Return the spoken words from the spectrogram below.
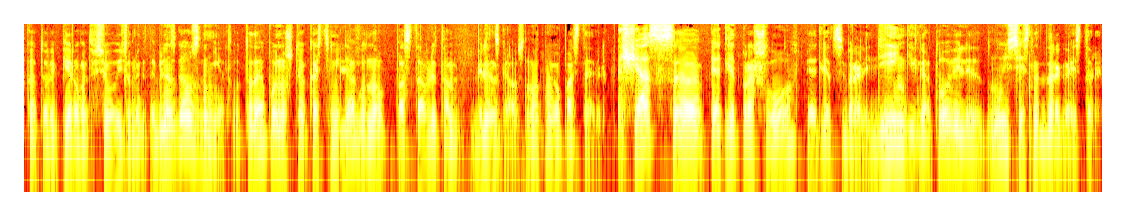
который первым это все увидел? Мне говорят, а Беллинсгаузена нет. Вот тогда я понял, что я костями лягу, но поставлю там Беллинсгаузена. Вот мы его поставили. Сейчас э, пять лет прошло, пять лет собирали деньги, готовили. Ну, естественно, это дорогая история.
